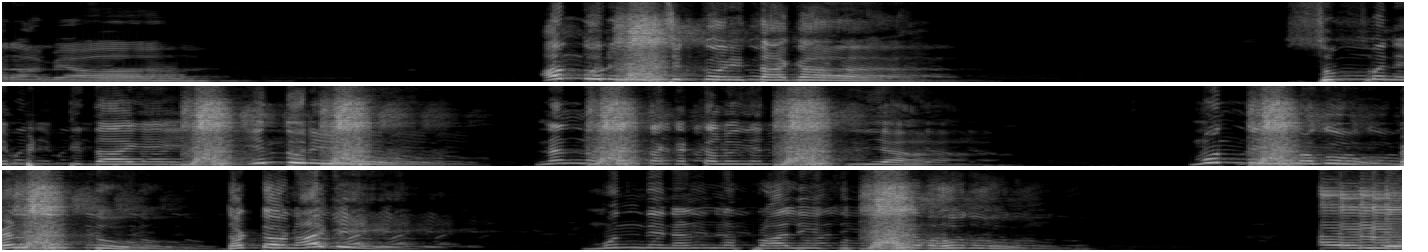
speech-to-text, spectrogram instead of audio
ರಾಮ್ಯ. ಅಂದು ನೀವು ಚಿಕ್ಕವರಿದ್ದಾಗ ಸುಮ್ಮನೆ ಬಿಟ್ಟಿದ್ದಾಗೆ ಇಂದು ನೀನು ನನ್ನ ಸತ್ತ ಕಟ್ಟಲು ಎತ್ತಿದೀಯ ಮುಂದೆ ಮಗು ಬೆಳೆಸಿತ್ತು ದೊಡ್ಡವನಾಗಿ. ಮುಂದೆ ನನ್ನ ಪಾಲಿಗೆ ಕುತ್ತಾಗಬಹುದು ನಿಲ್ಲು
